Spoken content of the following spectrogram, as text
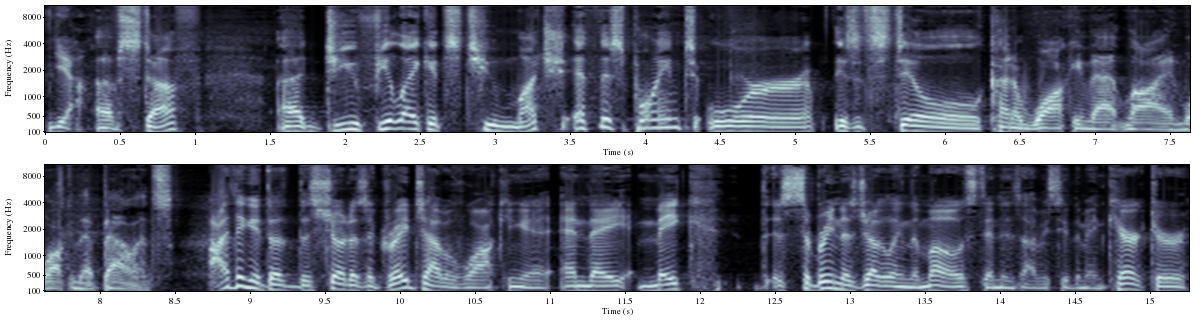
Yeah. of stuff. Uh, do you feel like it's too much at this point, or is it still kind of walking that line, walking that balance? I think it does. The show does a great job of walking it, and they make Sabrina's juggling the most, and is obviously the main character.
